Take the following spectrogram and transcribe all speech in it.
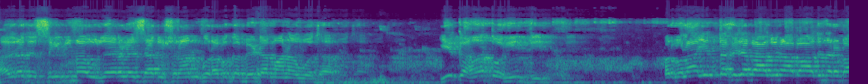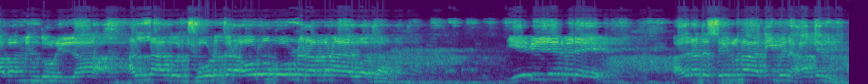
حضرت سیدنا عزیر علیہ صاحب السلام کو رب کا بیٹا مانا ہوا تھا، یہ کہاں توحید تھی؟ اور بلا آباد من دون اللہ۔ اللہ کو چھوڑ کر اوروں کو انہوں نے رب بنایا ہوا تھا۔ یہ بھی ذہن میرے حضرت سیدنا عدی بن حاتم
